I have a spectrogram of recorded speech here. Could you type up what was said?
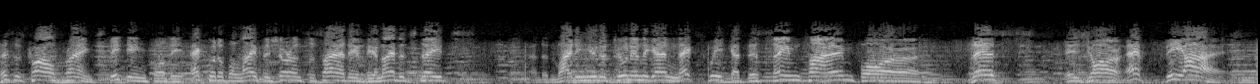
This is Carl Frank speaking for the Equitable Life Assurance Society of the United States and inviting you to tune in again next week at this same time for This is Your FBI.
